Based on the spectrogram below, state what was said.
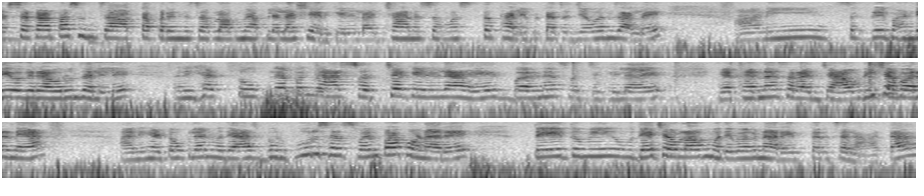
तर सकाळपासूनचा आत्तापर्यंतचा ब्लॉग मी आपल्याला शेअर केलेला आहे. छान असं मस्त थालीपीठाचं जेवण झालंय. आणि सगळी भांडी वगैरे आवरून झालेले आणि ह्या टोपल्या पण मी आज स्वच्छ केलेल्या आहेत. बरण्या स्वच्छ केल्या आहेत. या खरण्या सरांच्या आवडीच्या बरण्या. आणि ह्या टोपल्यांमध्ये आज भरपूर स्वयंपाक होणार आहे. ते तुम्ही उद्याच्या ब्लॉगमध्ये बघणार आहेत. तर चला आता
